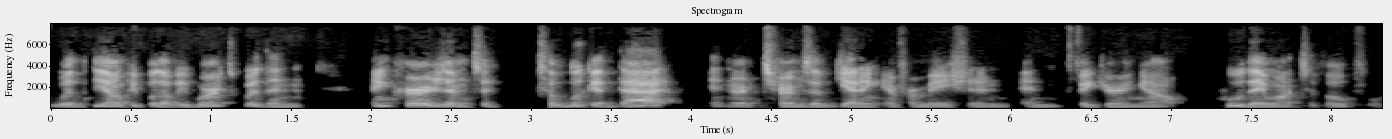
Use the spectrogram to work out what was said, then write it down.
with the young people that we worked with and encourage them to to look at that in terms of getting information and figuring out who they want to vote for.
